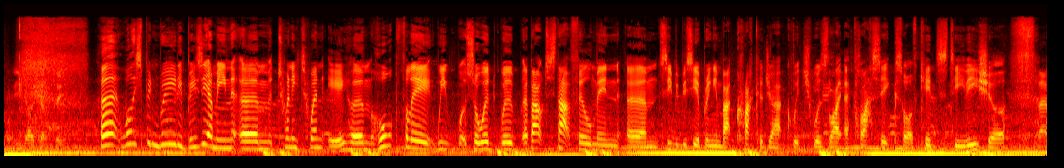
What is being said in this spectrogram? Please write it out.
What are you guys up to? Uh, well, it's been really busy. I mean, um, 2020. Um, hopefully, we so we're, we're about to start filming. Um, CBBC are bringing back Crackerjack, which was like a classic sort of kids TV show. That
